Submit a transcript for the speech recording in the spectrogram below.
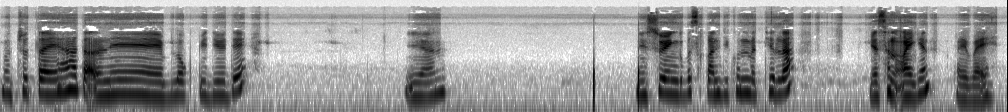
Mucho tayo ha, tal ni vlog video de. Yan. Ni suing ba sa kanji kun matila. Yasan oigan. Bye bye.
